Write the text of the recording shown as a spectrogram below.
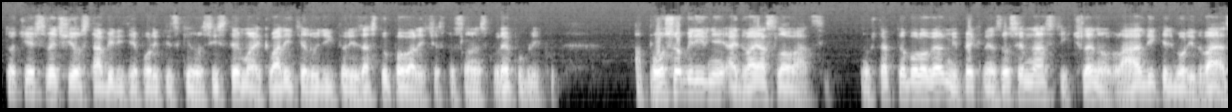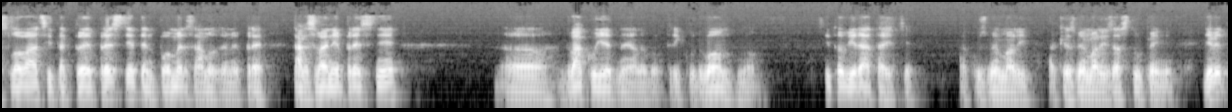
To tiež svedčí o stabilite politického systému aj kvalite ľudí, ktorí zastupovali Československú republiku. A pôsobili v nej aj dvaja Slováci. No už tak to bolo veľmi pekné. Z 18 členov vlády, keď boli dvaja Slováci, tak to je presne ten pomer, samozrejme pre tzv. presne, 2 e, ku 1 alebo 3 ku 2. No. Si to vyrátajte, akú sme mali, aké sme mali zastúpenie. 19.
